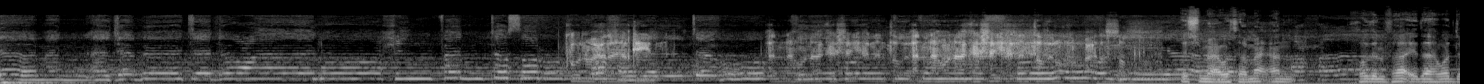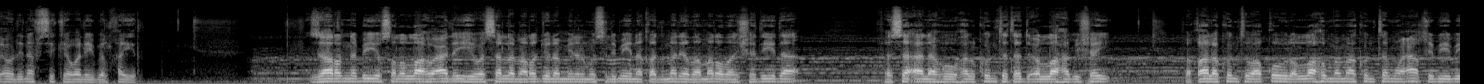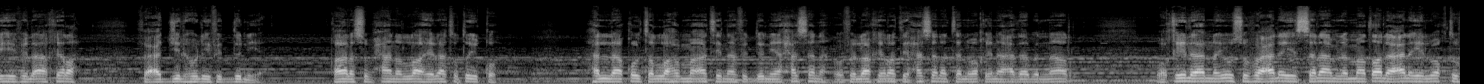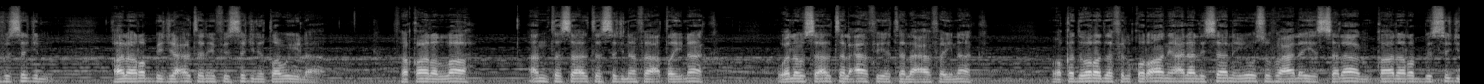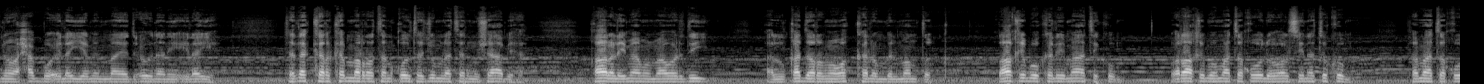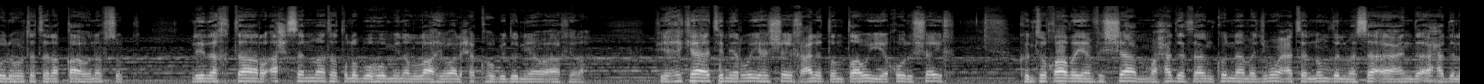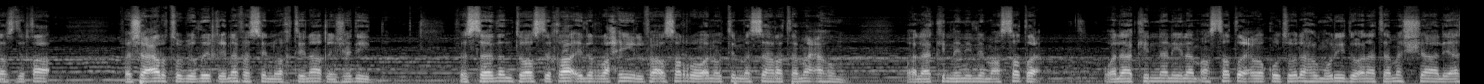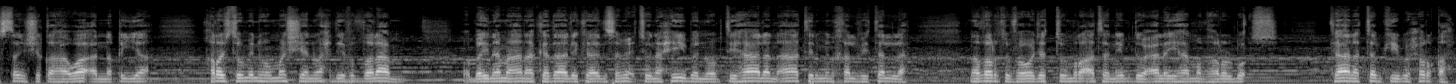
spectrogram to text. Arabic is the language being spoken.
يا من أجبت دعاء نوح فانتصر. كونوا على يقين أن هناك شيئا ينتظر أن هناك شيئا ينتظركم بعد الصبر. اسمع وتمعن. خذ الفائدة وادعو لنفسك ولي بالخير. زار النبي صلى الله عليه وسلم رجلا من المسلمين قد مرض مرضا شديدا فسأله هل كنت تدعو الله بشيء؟ فقال كنت أقول اللهم ما كنت معاقبي به في الآخرة فعجله لي في الدنيا. قال سبحان الله لا تطيقه. هل لا قلت اللهم آتنا في الدنيا حسنة وفي الآخرة حسنة وقنا عذاب النار؟ وقيل أن يوسف عليه السلام لما طال عليه الوقت في السجن قال رب جعلتني في السجن طويلا. فقال الله أنت سألت السجن فأعطيناك ولو سألت العافية لعافيناك. وقد ورد في القرآن على لسان يوسف عليه السلام قال رب السجن أحب إلي مما يدعونني إليه. تذكر كم مرة قلت جملة مشابهة. قال الإمام الماوردي القدر موكل بالمنطق راقبوا كلماتكم وراقبوا ما تقوله ألسنتكم فما تقوله تتلقاه نفسك. لذا اختار أحسن ما تطلبه من الله وألحقه بدنيا وآخرة. في حكاية يرويها الشيخ علي الطنطاوي يقول الشيخ كنت قاضيا في الشام وحدث أن كنا مجموعة نمضي المساء عند أحد الأصدقاء فشعرت بضيق نفس واختناق شديد. فاستأذنت أصدقائي للرحيل فأصروا أن أتم السهرة معهم ولكنني لم أستطع ولكنني لم أستطع وقلت لهم أريد أن أتمشى لأستنشق هواء نقيا خرجت منهم مشيا وحدي في الظلام وبينما أنا كذلك إذ سمعت نحيبا وابتهالا آت من خلف تلة. نظرت فوجدت امرأة يبدو عليها مظهر البؤس. كانت تبكي بحرقة.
